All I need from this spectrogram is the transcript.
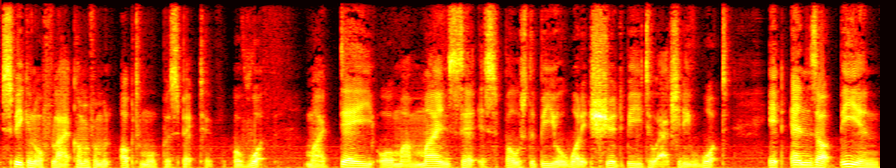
speaking of like coming from an optimal perspective of what my day or my mindset is supposed to be or what it should be to actually what it ends up being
